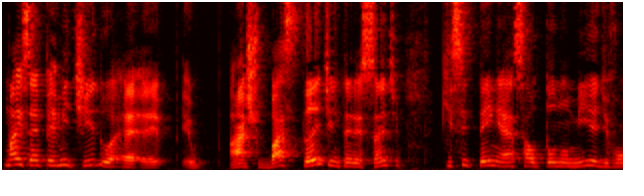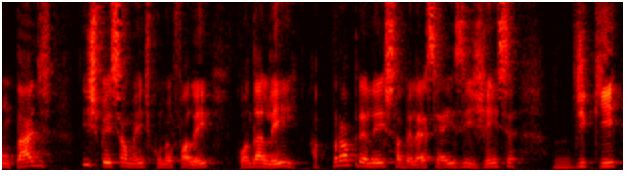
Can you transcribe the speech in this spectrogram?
mas é permitido, é, eu acho bastante interessante que se tenha essa autonomia de vontades, especialmente, como eu falei, quando a lei, a própria lei estabelece a exigência de que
